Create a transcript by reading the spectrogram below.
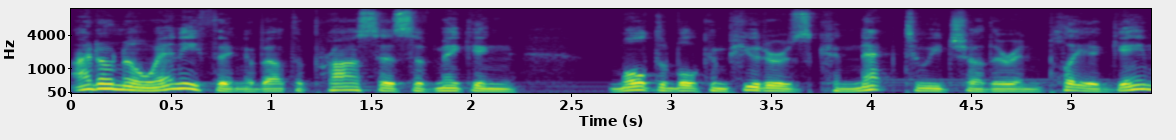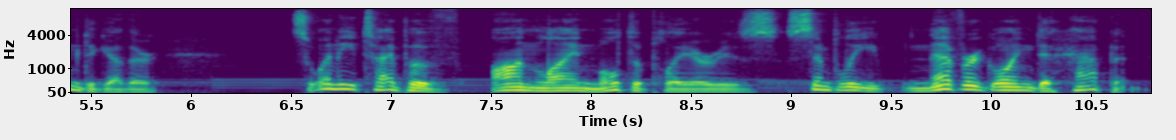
I don't know anything about the process of making multiple computers connect to each other and play a game together, so any type of online multiplayer is simply never going to happen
